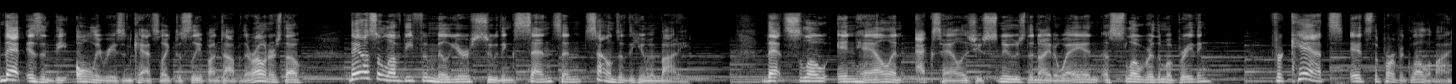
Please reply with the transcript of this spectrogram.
That isn't the only reason cats like to sleep on top of their owners, though. They also love the familiar, soothing scents and sounds of the human body. That slow inhale and exhale as you snooze the night away and a slow rhythm of breathing. For cats, it's the perfect lullaby.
